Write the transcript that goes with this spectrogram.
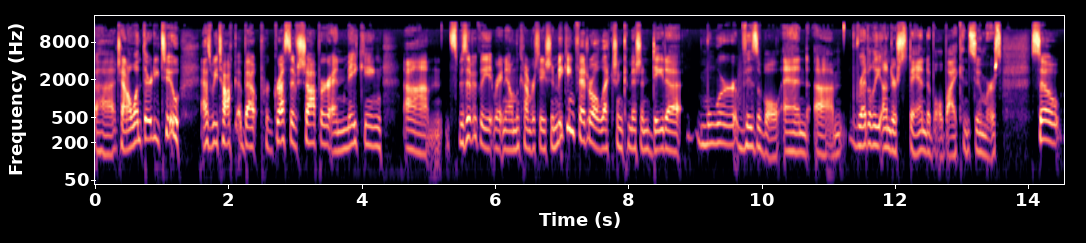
uh, channel 132, as we talk about progressive shopper and making. Um, specifically, right now in the conversation, making Federal Election Commission data more visible and um, readily understandable by consumers. So,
